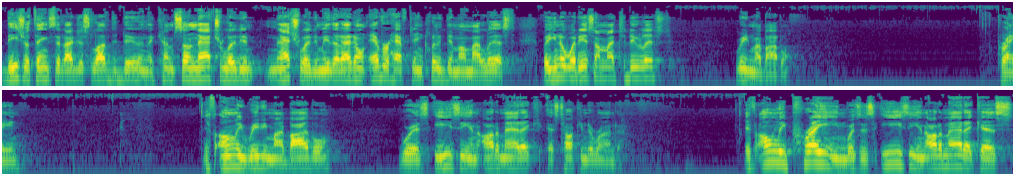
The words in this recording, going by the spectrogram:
these are things that I just love to do, and they come so naturally to, naturally to me that I don't ever have to include them on my list. But you know what is on my to do list? Reading my Bible, praying. If only reading my Bible were as easy and automatic as talking to Rhonda. If only praying was as easy and automatic as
